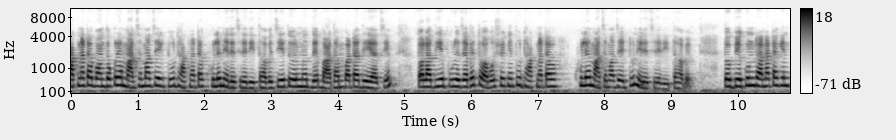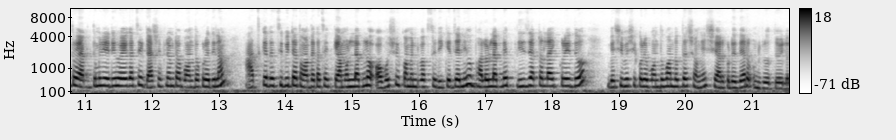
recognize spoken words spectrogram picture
ঢাকনাটা বন্ধ করে মাঝে মাঝে একটু ঢাকনাটা খুলে নেড়ে ছেড়ে দিতে হবে। যেহেতু এর মধ্যে বাদাম বাটা দিয়ে আছে, তলা দিয়ে পুড়ে যাবে, তো অবশ্যই কিন্তু ঢাকনাটা খুলে মাঝে মাঝে একটু নেড়ে চেড়ে দিতে হবে। তো বেগুন রান্নাটা কিন্তু একদমই রেডি হয়ে গেছে, গ্যাসের ফ্লেমটা বন্ধ করে দিলাম। আজকের রেসিপিটা তোমাদের কাছে কেমন লাগল অবশ্যই কমেন্ট বক্সে লিখে জানিও। ভালো লাগলে প্লিজ একটা লাইক করে দিও। বেশি বেশি করে বন্ধুবান্ধবদের সঙ্গে শেয়ার করে দেওয়ার অনুরোধ রইল।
